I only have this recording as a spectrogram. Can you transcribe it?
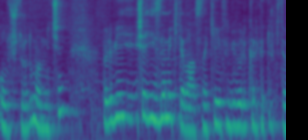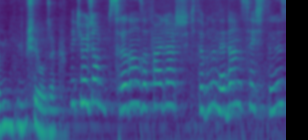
oluşturdum onun için. Böyle bir şey izleme kitabı aslında. Keyifli bir böyle karikatür kitabı gibi bir şey olacak. Peki hocam Sıradan Zaferler kitabını neden seçtiniz?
